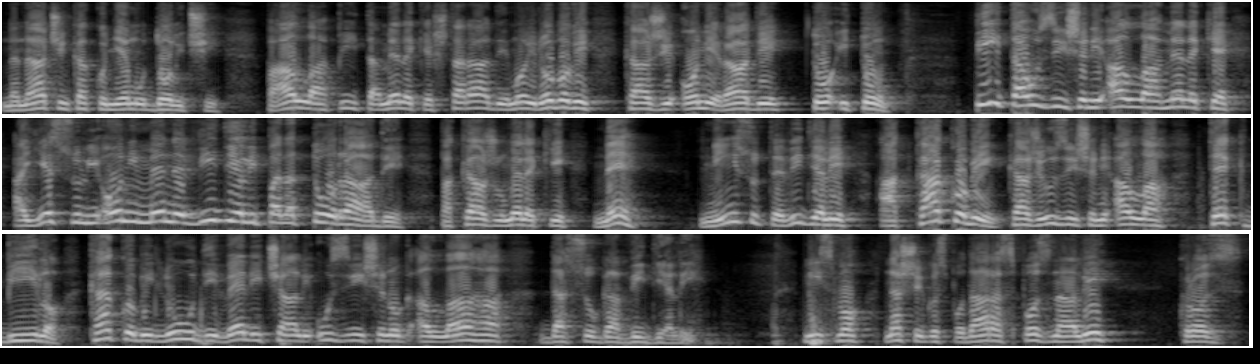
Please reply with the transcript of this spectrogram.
na način kako njemu doliči. Pa Allah pita meleke šta radi moji robovi, kaže oni radi to i to. Pita uzvišeni Allah meleke, a jesu li oni mene vidjeli pa da to radi? Pa kažu meleki, ne, nisu te vidjeli, a kako bi, kaže uzvišeni Allah, tek bilo, kako bi ljudi veličali uzvišenog Allaha da su ga vidjeli. Mi smo našeg gospodara spoznali kroz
